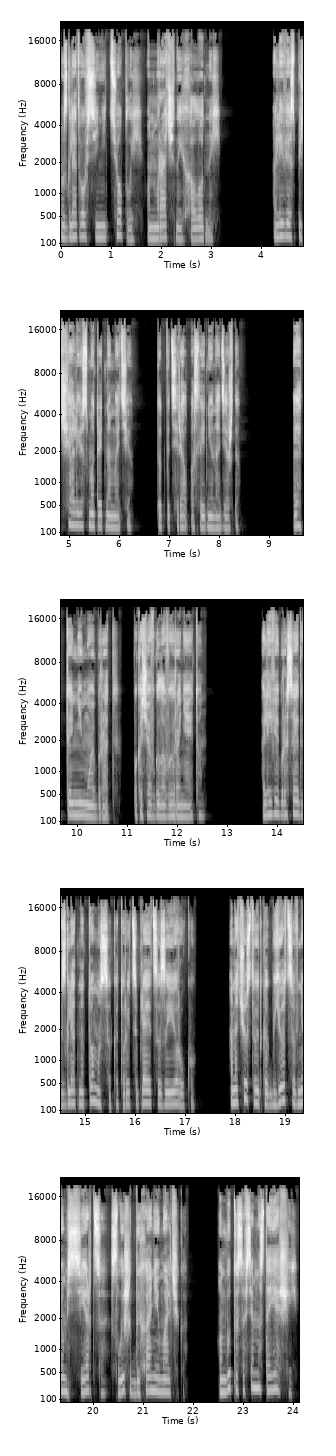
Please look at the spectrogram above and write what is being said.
Взгляд вовсе не теплый, он мрачный и холодный. Оливия с печалью смотрит на Мэтью. Тот потерял последнюю надежду. «Это не мой брат», — покачав головой, роняет он. Оливия бросает взгляд на Томаса, который цепляется за ее руку. Она чувствует, как бьется в нем сердце, слышит дыхание мальчика. Он будто совсем настоящий.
